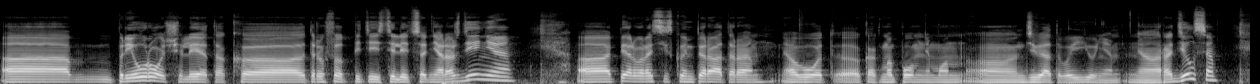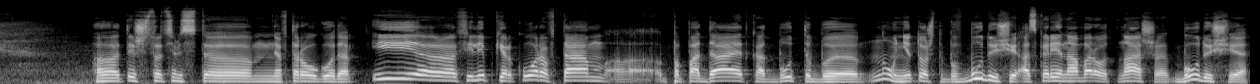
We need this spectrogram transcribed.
А, приурочили это к 350-летию со дня рождения а, первого российского императора. Вот, э, как мы помним, он 9 э, июня э, родился. 1672 года. И э, Филипп Киркоров там э, попадает как будто бы, ну, не то чтобы в будущее, а скорее наоборот, наше будущее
